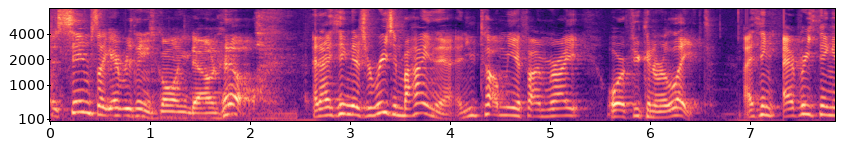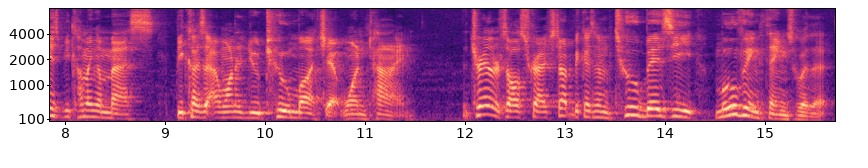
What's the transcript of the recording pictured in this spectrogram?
It seems like everything's going downhill. And I think there's a reason behind that, and you tell me if I'm right or if you can relate. I think everything is becoming a mess because I want to do too much at one time. The trailer's all scratched up because I'm too busy moving things with it.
